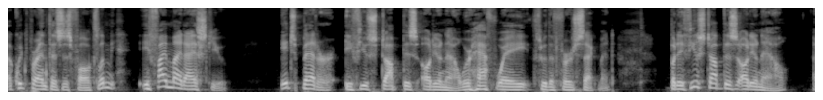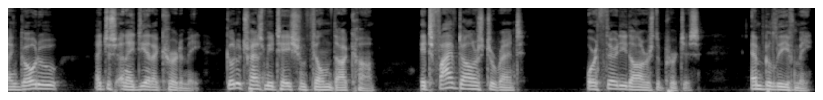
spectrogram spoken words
A quick parenthesis, folks. Let me, if I might ask you, it's better if you stop this audio now. We're halfway through the first segment, but if you stop this audio now and go to uh, just an idea that occurred to me, go to transmutationfilm.com. It's five dollars to rent or thirty dollars to purchase. And believe me,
